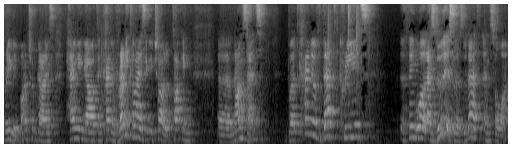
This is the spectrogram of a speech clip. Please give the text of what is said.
really a bunch of guys, hanging out and kind of radicalizing each other, talking uh, nonsense, but kind of that creates a thing, well, let's do this, let's do that, and so on.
